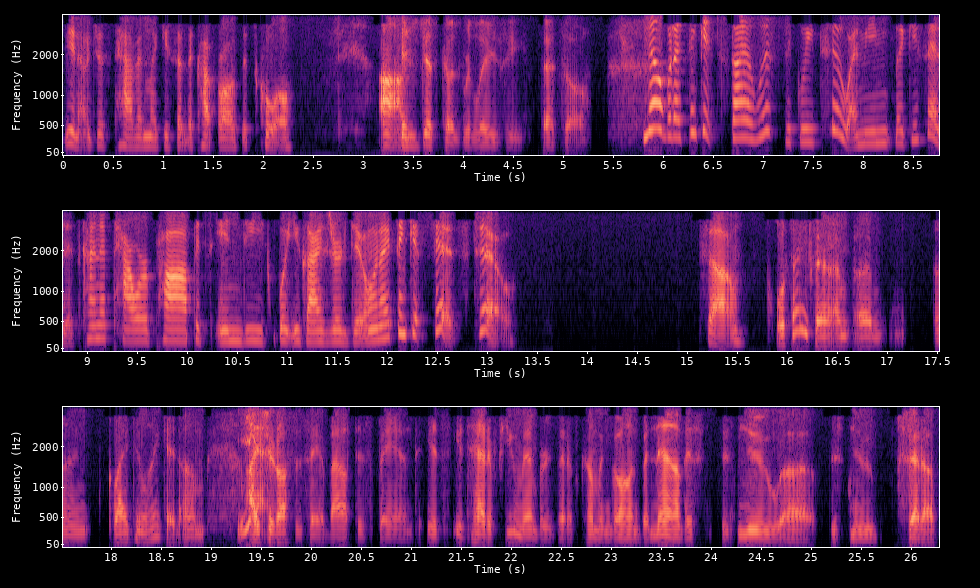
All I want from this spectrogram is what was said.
you know just having like you said the coveralls, it's cool. Um, it's just because we're lazy. That's all. No, but I think it's stylistically too. I mean, like you said, it's kind of power pop. It's indie. What you guys are doing, I think it fits too. So. Well, thanks. I'm I'm I'm glad you like it. Um, yeah. I should also say about this band, it's it's had a few members that have come and gone, but now this this new uh, this new setup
